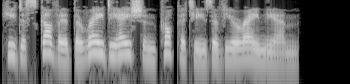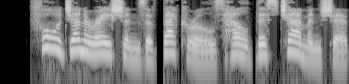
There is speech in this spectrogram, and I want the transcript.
he discovered the radiation properties of uranium. Four generations of Becquerels held this chairmanship,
